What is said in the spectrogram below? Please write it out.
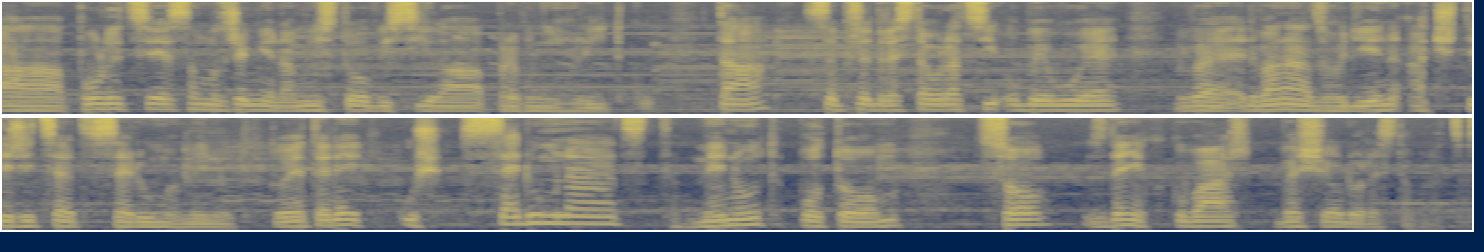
a policie samozřejmě na místo vysílá první hlídku. Ta se před restaurací objevuje ve 12 hodin a 47 minut. To je tedy už 17 minut potom, co Zdeněk Kovář vešel do restaurace.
